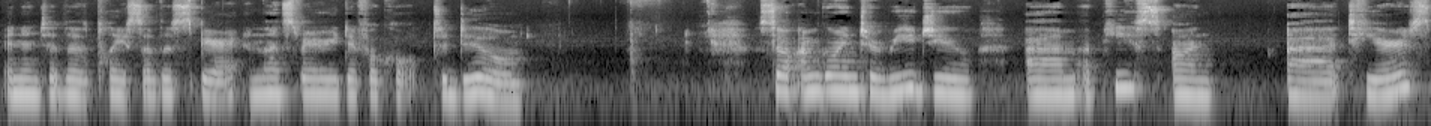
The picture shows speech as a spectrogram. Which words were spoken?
and into the place of the spirit. And that's very difficult to do. So I'm going to read you um, a piece on uh, tears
